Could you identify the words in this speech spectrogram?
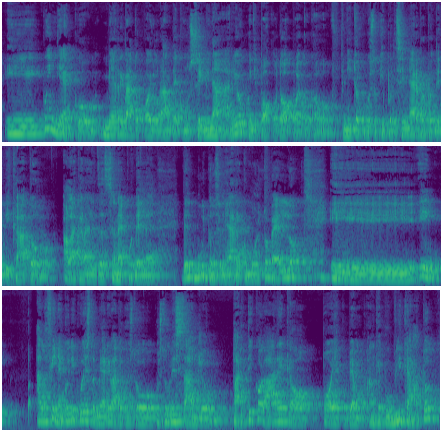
E quindi ecco, mi è arrivato poi durante un seminario, quindi poco dopo ecco, che ho finito questo tipo di seminario proprio dedicato alla canalizzazione ecco, del, del Buddha, un seminario ecco, molto bello e, e alla fine ecco, di questo mi è arrivato questo, questo messaggio particolare che ho poi ecco, abbiamo anche pubblicato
